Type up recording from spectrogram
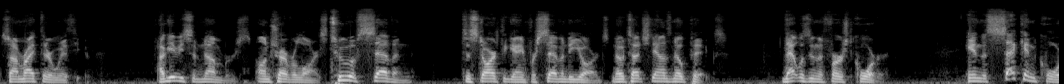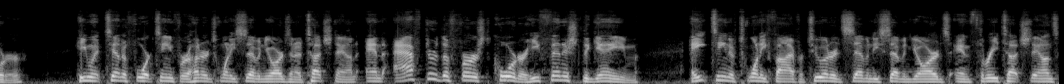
So I'm right there with you. I'll give you some numbers on Trevor Lawrence. Two of seven to start the game for 70 yards. No touchdowns, no picks. That was in the first quarter. In the second quarter, he went 10 of 14 for 127 yards and a touchdown. And after the first quarter, he finished the game 18 of 25 for 277 yards and three touchdowns.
